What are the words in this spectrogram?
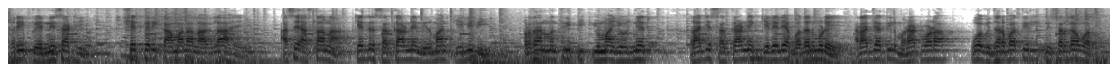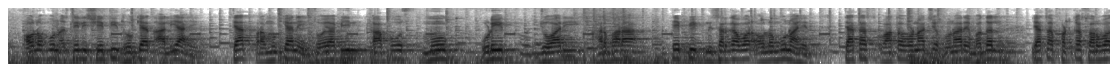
खरीप पेरणीसाठी शेतकरी कामाला लागला आहे असे असताना केंद्र सरकारने निर्माण केलेली प्रधानमंत्री पीक विमा योजनेत राज्य सरकारने केलेल्या बदलमुळे राज्यातील मराठवाडा व विदर्भातील निसर्गावर अवलंबून असलेली शेती धोक्यात आली आहे. त्यात प्रामुख्याने सोयाबीन कापूस मूग उडीद ज्वारी हरभरा हे पीक निसर्गावर अवलंबून आहेत. त्यातच वातावरणाचे होणारे बदल याचा फटका सर्वात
